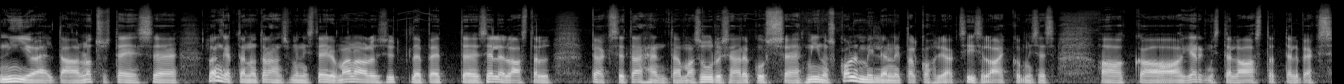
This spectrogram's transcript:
nii-öelda on otsust tehes äh, langetanud, rahandusministeeriumi analüüs ütleb, et äh, sellel aastal peaks see tähendama suurusjärgus miinus kolm miljonit alkoholiaktsiisi laekumises. aga järgmistel aastatel peaks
